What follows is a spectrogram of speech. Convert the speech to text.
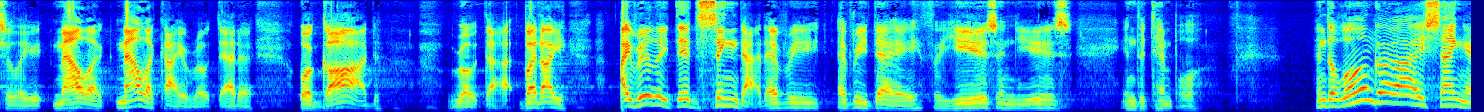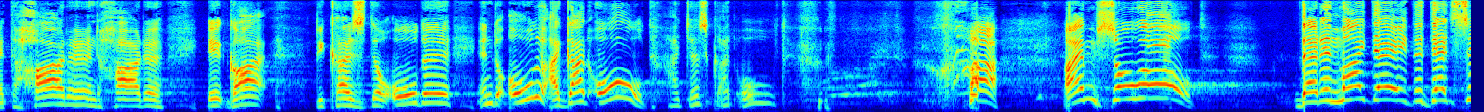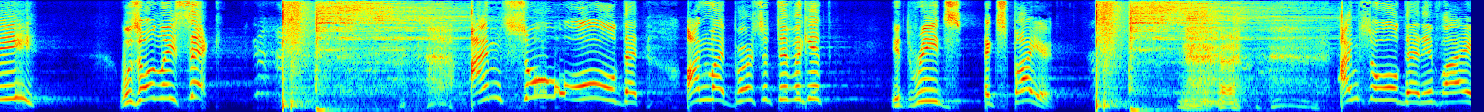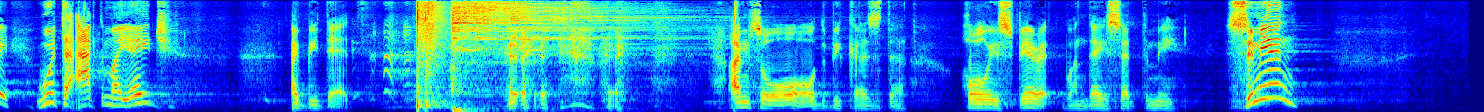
Actually, Malach, Malachi wrote that, or, or God wrote that. But I, I really did sing that every, every day for years and years in the temple. And the longer I sang it, the harder and harder it got because the older and the older I got old. I just got old. I'm so old that in my day the Dead Sea was only sick. I'm so old that on my birth certificate it reads expired. I'm so old that if I were to act my age, I'd be dead. I'm so old because the Holy Spirit one day said to me, Simeon?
